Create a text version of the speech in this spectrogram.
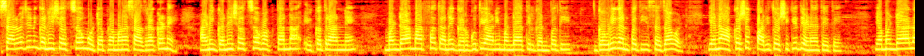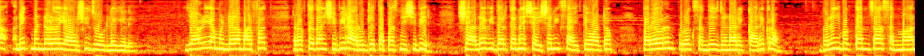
सार्वजनिक गणेशोत्सव मोठ्या प्रमाणात साजरा करणे आणि गणेशोत्सव भक्तांना एकत्र आणणे मंडळामार्फत अनेक घरगुती आणि मंडळातील गणपती गौरी गणपती सजावट यांना आकर्षक पारितोषिके देण्यात येते. या मंडळाला अनेक मंडळं यावर्षी जोडले गेले. यावेळी या मंडळामार्फत रक्तदान शिबिर आरोग्य तपासणी शिबिर शालेय विद्यार्थ्यांना शैक्षणिक साहित्य वाटप पर्यावरणपूरक संदेश देणारे कार्यक्रम गणेश भक्तांचा सन्मान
